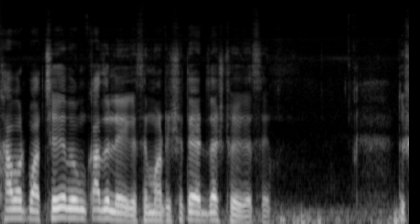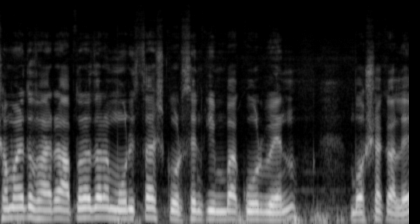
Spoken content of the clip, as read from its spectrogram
খাবার পাচ্ছে এবং কাজে লেগে গেছে, মাটির সাথে অ্যাডজাস্ট হয়ে গেছে। তো সম্মানিত ভাইরা আপনারা যারা মরিচ চাষ করছেন কিংবা করবেন বর্ষাকালে,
